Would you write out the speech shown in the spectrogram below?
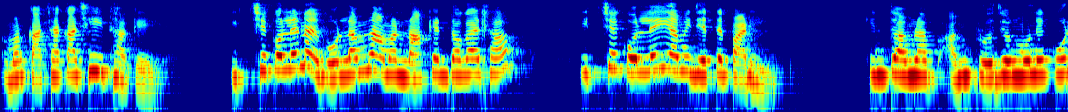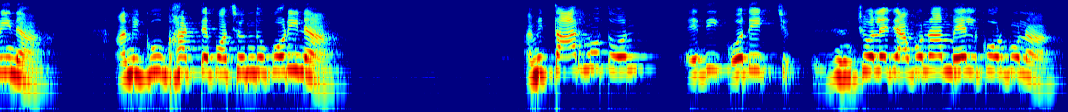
আমার কাছাকাছিই থাকে। ইচ্ছে করলে না বললাম না আমার নাকের ডগায় সব। ইচ্ছে করলেই আমি যেতে পারি। কিন্তু আমরা, আমি প্রয়োজন মনে করি না। আমি গু ঘাটতে পছন্দ করি না। আমি তার মতন এদিক ওদিক চলে যাব না, মেল করব না।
